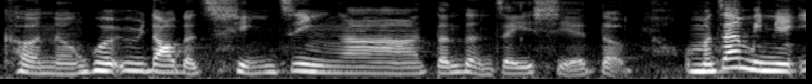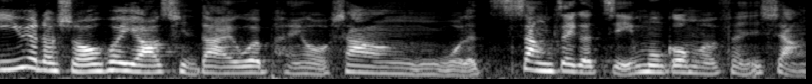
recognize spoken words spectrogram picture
可能会遇到的情境啊等等这一些的。我们在明年一月的时候会邀请到一位朋友上我的上这个节目，跟我们分享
